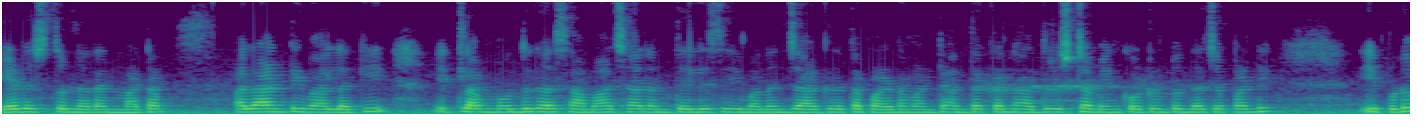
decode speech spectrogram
ఏడుస్తున్నారనమాట అలాంటి వాళ్ళకి ఇట్లా ముందుగా సమాచారం తెలిసి మనం జాగ్రత్త పడడం అంటే అంతకన్నా అదృష్టం ఇంకోటి ఉంటుందా చెప్పండి? ఇప్పుడు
